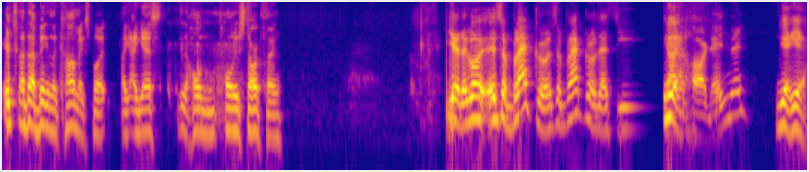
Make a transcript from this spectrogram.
It's not that big in the comics, but I, I guess the whole Tony Stark thing. yeah, they're going. It's a black girl. It's a black girl that's the Yeah. hard, ain't it? Yeah, yeah.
